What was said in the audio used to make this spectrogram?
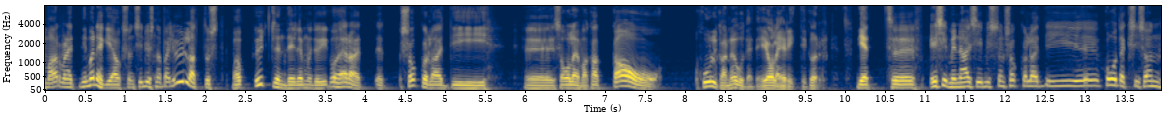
ma arvan, et nii mõnegi jaoks on siin üsna palju üllatust, ma ütlen teile muidugi kohe ära, et, et šokolaadis eh, oleva kakao hulganõuded ei ole eriti kõrged. nii et äh, esimene asi, mis on šokolaadikoodeksis, on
